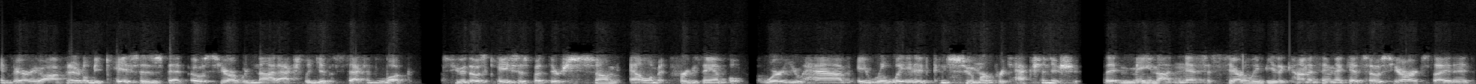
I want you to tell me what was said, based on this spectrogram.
And very often it'll be cases that OCR would not actually give a second look to those cases, but there's some element, for example, where you have a related consumer protection issue that may not necessarily be the kind of thing that gets OCR excited,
